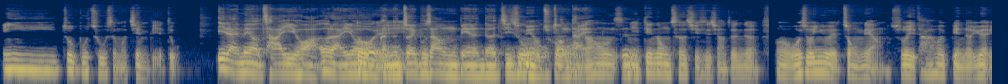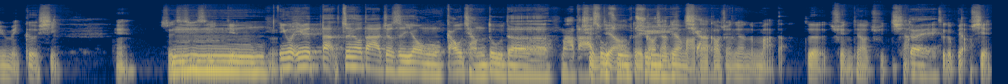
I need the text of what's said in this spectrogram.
一做不出什么鉴别度，一来没有差异化，二来又可能追不上别人的技术状态。然后你电动车其实讲真的，哦，我会说因为重量，所以它会变得越来越没个性。哎，所以这就是一点。嗯、因为因为大最后大家就是用高强度的马达输出对，高强调马达、高强调的马达的全调去抢对这个表现，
